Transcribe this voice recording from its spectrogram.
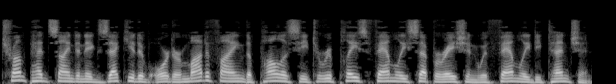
Trump had signed an executive order modifying the policy to replace family separation with family detention.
